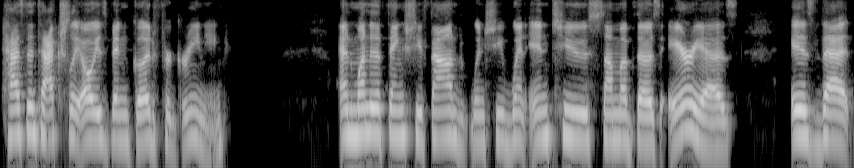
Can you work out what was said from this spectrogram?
hasn't actually always been good for greening. And one of the things she found when she went into some of those areas is that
